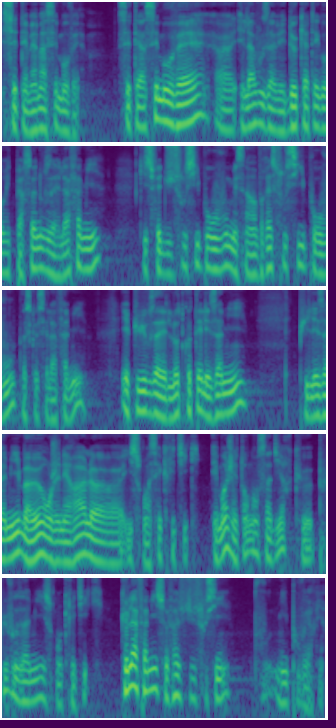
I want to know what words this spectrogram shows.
c'était même assez mauvais. C'était assez mauvais, euh, et là, vous avez deux catégories de personnes. Vous avez la famille, qui se fait du souci pour vous, mais c'est un vrai souci pour vous parce que c'est la famille. Et puis vous avez de l'autre côté les amis. Puis les amis, bah, eux, en général, euh, ils sont assez critiques. Et moi, j'ai tendance à dire que plus vos amis seront critiques, que la famille se fasse du souci, vous n'y pouvez rien.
